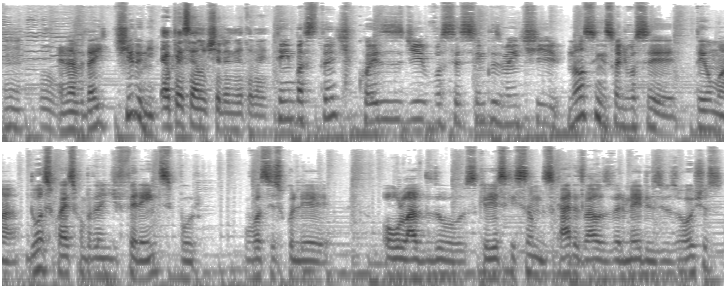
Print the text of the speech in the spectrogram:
Hum. É na verdade Tyranny. Eu pensei no Tyranny também. tem bastante coisas de você simplesmente. Não assim, só de você ter uma duas quests completamente diferentes por você escolher ou o lado dos. que eu ia esquecer o nome dos caras lá, os vermelhos e os roxos.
